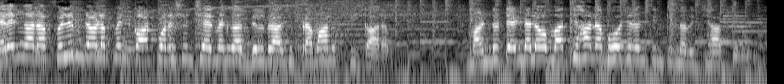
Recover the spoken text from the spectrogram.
Telangana film development corporation చైర్మన్గా దిల్ రాజు ప్రమాణ స్వీకారం. మండు టెండలో మధ్యాహ్న భోజనం తింటున్న విద్యార్థులు.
